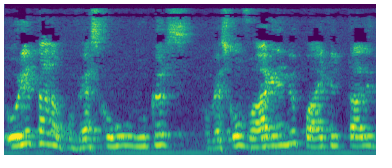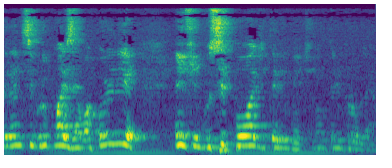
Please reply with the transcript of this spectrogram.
orientar, não. Conversa com o Lucas, conversa com o Wagner, meu pai, que ele está liderando esse grupo, mas é uma coronia. Enfim, você pode ter em mente, não tem problema.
